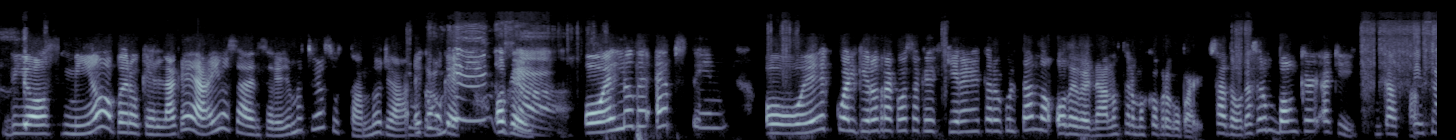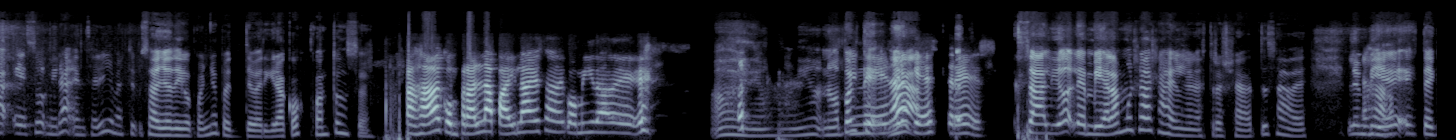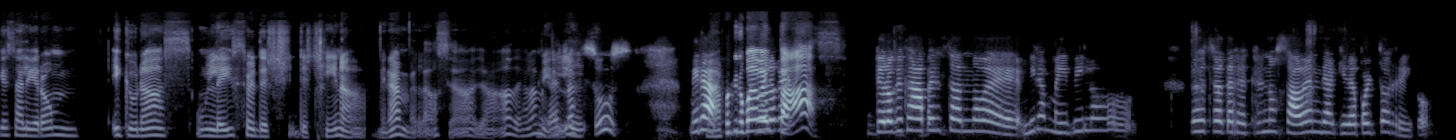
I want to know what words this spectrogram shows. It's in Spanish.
Dios mío, pero ¿qué es la que hay? O sea, en serio, yo me estoy asustando ya. Yo es como también, que, o ok, sea, o es lo de Epstein, o es cualquier otra cosa que quieren estar ocultando, o de verdad nos tenemos que preocupar. O sea, tengo que hacer un bunker aquí, en casa. esa, eso, mira, en serio, yo me estoy, o sea, yo digo, coño, pues debería ir a Costco entonces. Ajá, comprar la paila esa de comida de... Ay, Dios mío, no, porque, Nena, mira, qué estrés. salió, le envié a las muchachas en nuestro chat, tú sabes, le envié Ajá. este que salieron y que unas, un laser de, de China, mira, en verdad, o sea, ya, deja la Mira, mierda. Jesús. Mira, porque no puede haber paz. yo lo que estaba pensando es, mira, maybe lo- los extraterrestres no saben de aquí de Puerto Rico.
